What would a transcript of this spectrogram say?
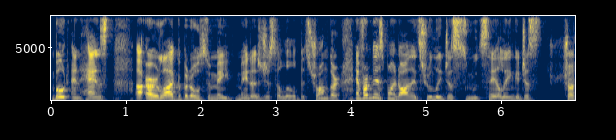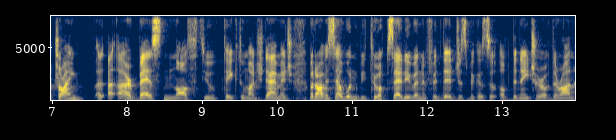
both enhanced uh, our luck but also made made us just a little bit stronger and from this point on it's really just smooth sailing it just trying uh, uh, our best not to take too much damage, but obviously I wouldn't be too upset even if it did just because of the nature of the run.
